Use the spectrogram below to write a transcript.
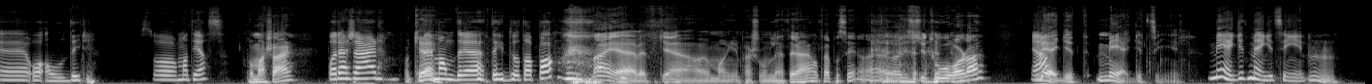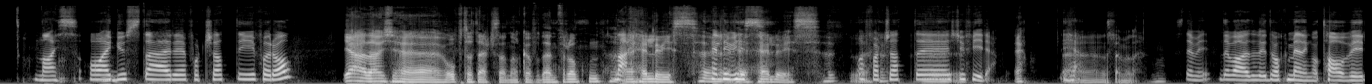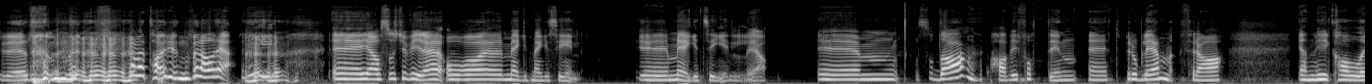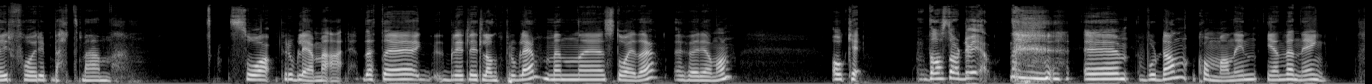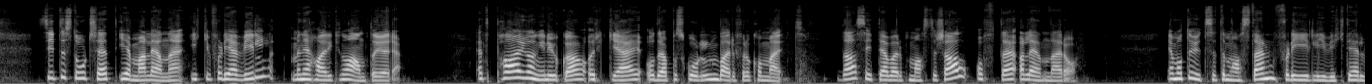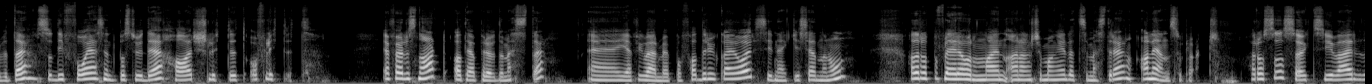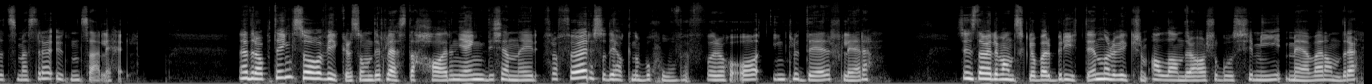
eh, og alder. Så Mathias, På meg sjæl? på deg sjæl. Okay. Hvem andre tenkte du å ta på? Nei, jeg vet ikke. Jeg har jo mange personligheter, jeg, holdt jeg på å si. Jeg er 22 år, da. Ja. Meget, meget singel. Meget, meget singel. Mm. Nice. Og August er eh, fortsatt i forhold. Ja, det har ikke oppdatert seg noe på den fronten. Nei. Eh, Heldigvis. Heldigvis. Heldigvis. Og fortsatt eh, 24. Ja, det stemmer det. Stemmer. Det var, det var ikke meningen å ta over eh, den. Jeg bare tar runden for alle, jeg. Eh, Jeg er også 24 og meget, meget singel. Eh, Meget singel, ja. Så da har vi fått inn et problem fra en vi kaller for Batman. Så problemet er Dette blir et litt langt problem, men eh, stå i det. Hør igjennom. Ok, da starter vi igjen. Eh, hvordan kommer man inn i en vennegjeng? Sitter stort sett hjemme alene, ikke fordi jeg vil, men jeg har ikke noe annet å gjøre. Et par ganger i uka orker jeg å dra på skolen bare for å komme meg ut. Da sitter jeg bare på mastersal, ofte alene der òg. Jeg måtte utsette masteren fordi livet gikk til helvete, så de få jeg sendte på studiet, har sluttet og flyttet. Jeg føler snart at jeg har prøvd det meste. Eh, Jeg fikk være med på fadderuka i år, siden jeg ikke kjenner noen. Har dratt på flere online-arrangementer dette semesteret, alene så klart. Har også søkt syv verv dette semesteret uten særlig hell. Når jeg drar på ting, så virker det som de fleste har en gjeng de kjenner fra før, så de har ikke noe behov for å, inkludere flere. Synes det er veldig vanskelig å bare bryte inn når det virker som alle andre har så god kjemi med hverandre.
